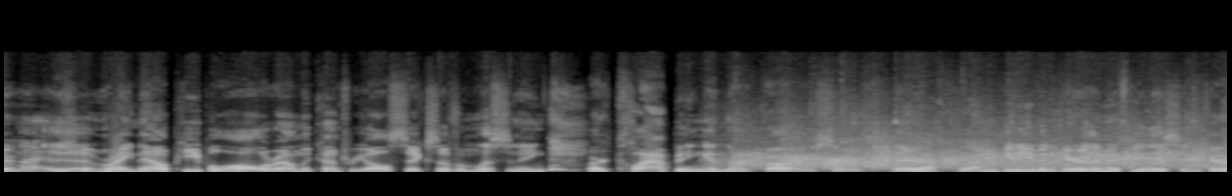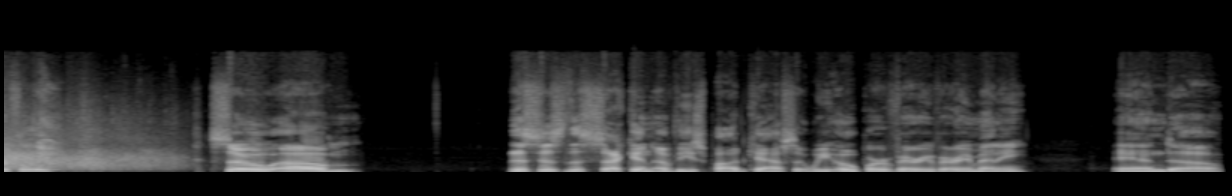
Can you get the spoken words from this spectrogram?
you so much. uh, right now, people all around the country, all six of them listening, are clapping in their cars. So there, Yeah, yeah. you can even hear them if you listen carefully. So, um, this is the second of these podcasts that we hope are very, very many, and uh,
